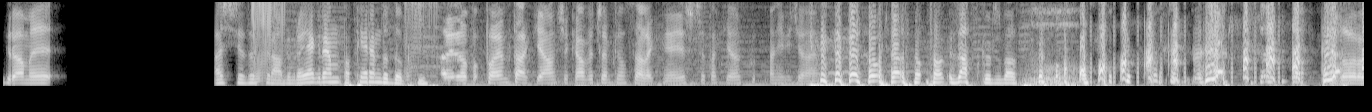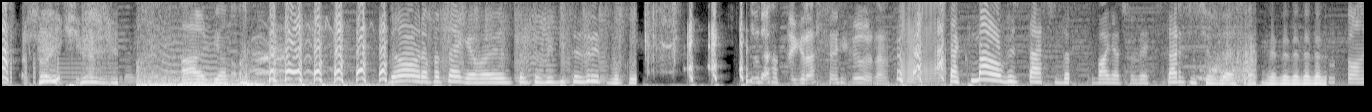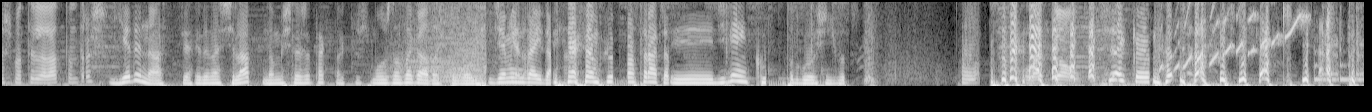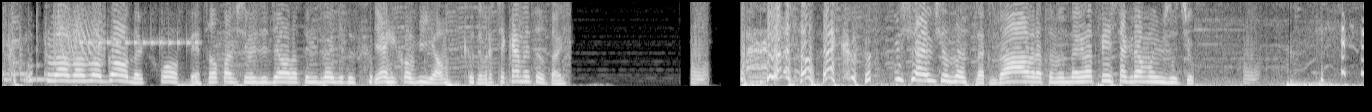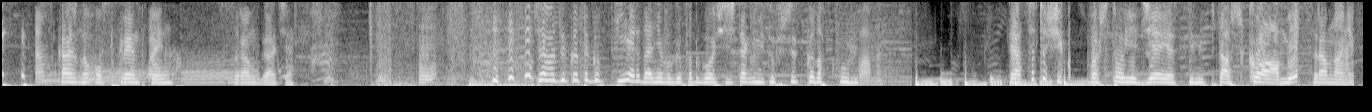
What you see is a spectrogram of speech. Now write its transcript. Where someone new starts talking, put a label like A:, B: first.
A: Gramy...
B: Aż się zesram. Dobra, ja gram papierem do dupki.
A: Ale no, po- powiem tak, ja mam ciekawy Champion Select, nie? Jeszcze takiego kurwa nie widziałem.
B: Dobra, no, po- zaskocz nas.
A: Dobra, proszę o Xika.
B: Albion. Dobra, poczekaj, bo jestem tu wybity z rytmu, kur...
A: No, ty grasz tym gównem.
B: Tak mało wystarczy do bania człowieka. Starczy cię zesrać.
A: Kurwa, on już ma tyle lat, ten trash?
B: 11. 11 lat? No myślę, że tak, tak. Już można zagadać powoli. Idziemy
A: Nie no.
B: invade'a. Ja gram kurwa stracza. Yy, dźwięk kurwa podgłośnić, bo...
A: Let's go!
B: Czekaj, no to... Jak ja to kurwa mam ogonek, chłopie. Co tam się będzie działo na tym invade'zie, to jest chuj. Ja ich owijam. Dobra, czekamy tutaj. Dobra, kurwa, musiałem się zestrać. Dobra, to będzie najłatwiejsza gra w moim życiu. Z każdą obkrętką sram w gacie. Czemu tylko tego pierda nie mogę podgłosić, tak mi tu wszystko na kur...
A: Mamy.
B: Teraz co tu się kurwa sztoje dzieje z tymi ptaszkami? Sram na nie.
